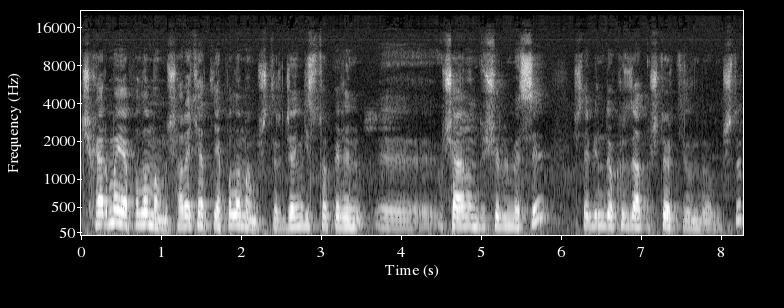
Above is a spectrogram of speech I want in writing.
çıkarma yapılamamış, harekat yapılamamıştır. Cengiz Topel'in e, uçağının düşürülmesi işte 1964 yılında olmuştur.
